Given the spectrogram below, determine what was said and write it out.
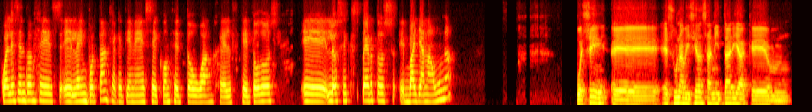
¿Cuál es entonces eh, la importancia que tiene ese concepto One Health? ¿Que todos eh, los expertos eh, vayan a una? Pues sí, es una visión sanitaria que, mm,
